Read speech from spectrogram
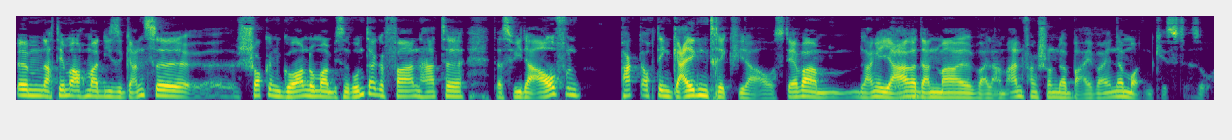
ähm, nachdem er auch mal diese ganze äh, Schock and Gore Nummer ein bisschen runtergefahren hatte, das wieder auf und packt auch den Galgentrick wieder aus. Der war lange Jahre dann mal, weil er am Anfang schon dabei war in der Mottenkiste. So.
